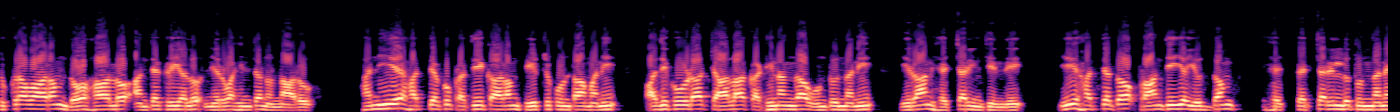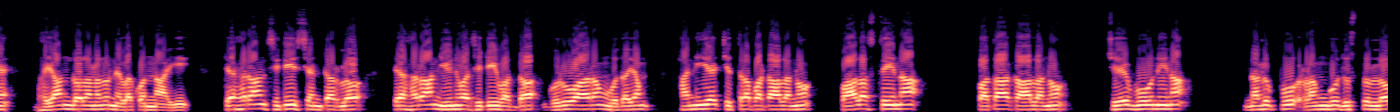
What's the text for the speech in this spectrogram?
శుక్రవారం దోహాలో అంత్యక్రియలు నిర్వహించనున్నారు. హనియే హత్యకు ప్రతీకారం తీర్చుకుంటామని అది కూడా చాలా కఠినంగా ఉంటుందని ఇరాన్ హెచ్చరించింది. ఈ హత్యతో ప్రాంతీయ యుద్ధం హె- పెచ్చరిల్లుతుందనే భయాందోళనలు నెలకొన్నాయి. టెహరాన్ సిటీ సెంటర్లో టెహరాన్ యూనివర్సిటీ వద్ద గురువారం ఉదయం హనియే చిత్రపటాలను పాలస్తీనా పతాకాలను చేబూనిన నలుపు రంగు దుస్తుల్లో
